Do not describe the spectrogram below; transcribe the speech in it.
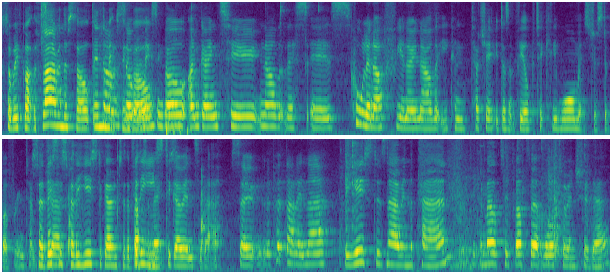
So we've got the flour and the salt in the flour and mixing salt in bowl. the mixing bowl. I'm going to now that this is cool enough. You know, now that you can touch it, it doesn't feel particularly warm. It's just above room temperature. So this is for the yeast to go into the for butter the yeast to go into there. So I'm going to put that in there. The yeast is now in the pan with the melted butter, water and sugar.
